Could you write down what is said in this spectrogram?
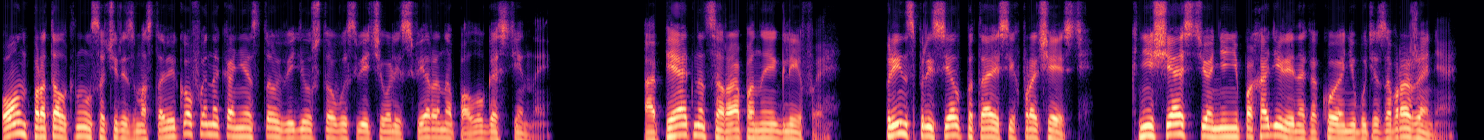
Он протолкнулся через мостовиков и наконец-то увидел, что высвечивали сферы на полу гостиной. Опять нацарапанные глифы. Принц присел, пытаясь их прочесть. К несчастью, они не походили на какое-нибудь изображение.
